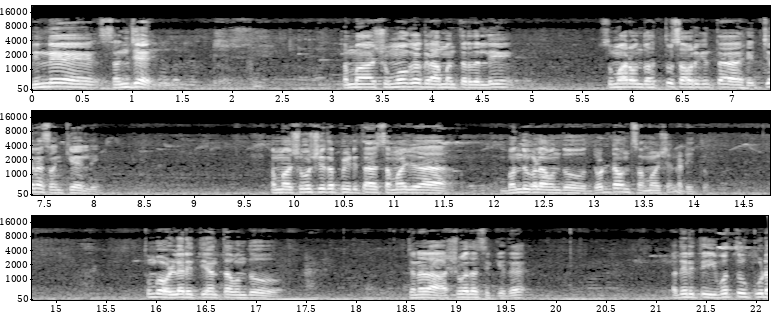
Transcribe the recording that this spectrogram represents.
ನಿನ್ನೆ ಸಂಜೆ ನಮ್ಮ ಶಿವಮೊಗ್ಗ ಗ್ರಾಮಾಂತರದಲ್ಲಿ ಸುಮಾರು ಒಂದು ಹತ್ತು ಸಾವಿರಕ್ಕಿಂತ ಹೆಚ್ಚಿನ ಸಂಖ್ಯೆಯಲ್ಲಿ ನಮ್ಮ ಶೋಷಿತ ಪೀಡಿತ ಸಮಾಜದ ಬಂಧುಗಳ ಒಂದು ದೊಡ್ಡ ಒಂದು ಸಮಾವೇಶ ನಡೆಯಿತು ತುಂಬ ಒಳ್ಳೆ ರೀತಿಯಂತ ಒಂದು ಜನರ ಆಶೀರ್ವಾದ ಸಿಕ್ಕಿದೆ. ಅದೇ ರೀತಿ ಇವತ್ತು ಕೂಡ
